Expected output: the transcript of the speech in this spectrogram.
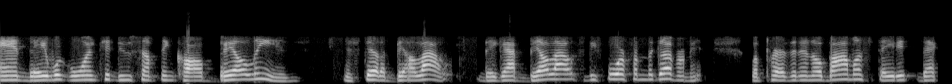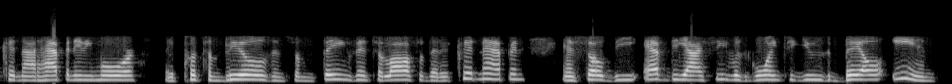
And they were going to do something called bail-ins instead of bailouts. They got bailouts before from the government, but President Obama stated that could not happen anymore. They put some bills and some things into law so that it couldn't happen. And so the FDIC was going to use bail-ins,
